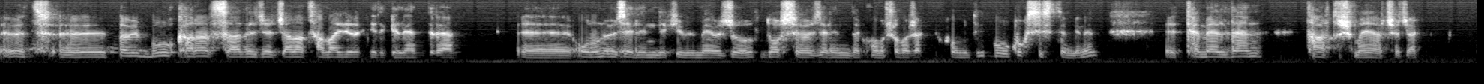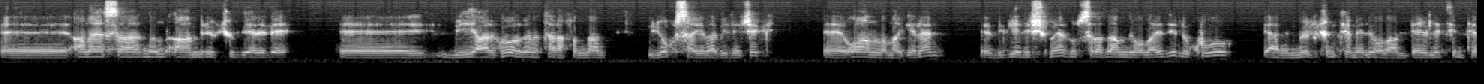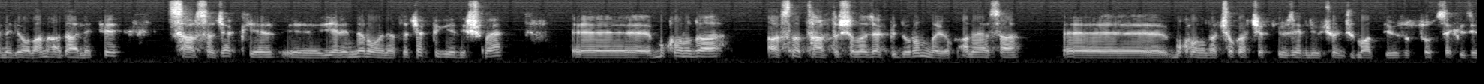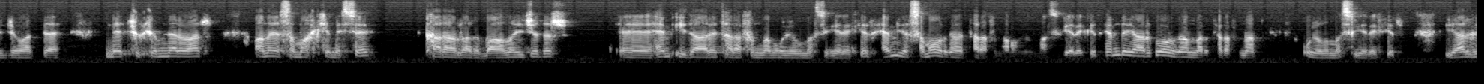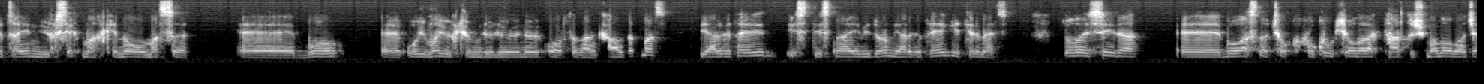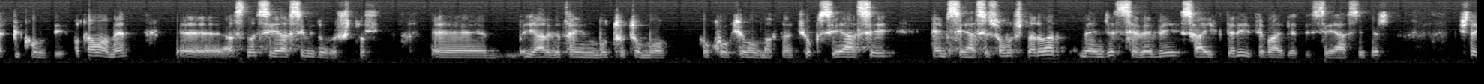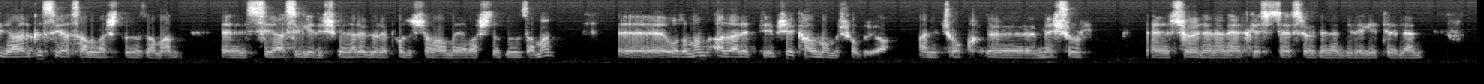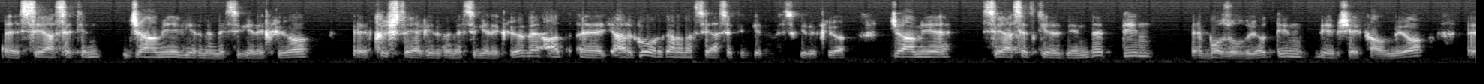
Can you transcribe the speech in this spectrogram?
Evet, e, tabii bu karar sadece Can Atalay'ı ilgilendiren, e, onun özelindeki bir mevzu, dosya özelinde konuşulacak bir konu değil. Bu hukuk sisteminin e, temelden tartışmaya açacak. E, anayasanın amir hükümlerini e, bir yargı organı tarafından yok sayılabilecek e, o anlama gelen e, bir gelişme. Bu sıradan bir olay değil. Hukuku yani mülkün temeli olan, devletin temeli olan adaleti sarsacak, yer, e, yerinden oynatacak bir gelişme. E, bu konuda aslında tartışılacak bir durum da yok. Anayasa e, bu konuda çok açık. 153. madde, 138. madde net hükümler var. Anayasa Mahkemesi kararları bağlayıcıdır. E, hem idare tarafından uyulması gerekir, hem yasama organı tarafından uyulması gerekir, hem de yargı organları tarafından uyulması gerekir. Yargıtay'ın yüksek mahkeme olması e, bu e, uyma yükümlülüğünü ortadan kaldırmaz. Yargıtay'ın istisnai bir durum Yargıtay'a getirmez. Dolayısıyla e, bu aslında çok hukuki olarak tartışmalı olacak bir konu değil. Bu tamamen e, aslında siyasi bir duruştur. E, Yargıtay'ın bu tutumu hukuki olmaktan çok siyasi hem siyasi sonuçları var bence sebebi sahipleri itibariyle de siyasidir. İşte yargı siyasallaştığı zaman e, siyasi gelişmelere göre pozisyon almaya başladığı zaman e, o zaman adalet diye bir şey kalmamış oluyor. Hani çok e, meşhur e, söylenen, herkese söylenen, dile getirilen e, siyasetin camiye girmemesi gerekiyor. E, kışlaya girmemesi gerekiyor ve ad, e, yargı organına siyasetin girmemesi gerekiyor. Camiye siyaset girdiğinde din e, bozuluyor. Din diye bir şey kalmıyor. E,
